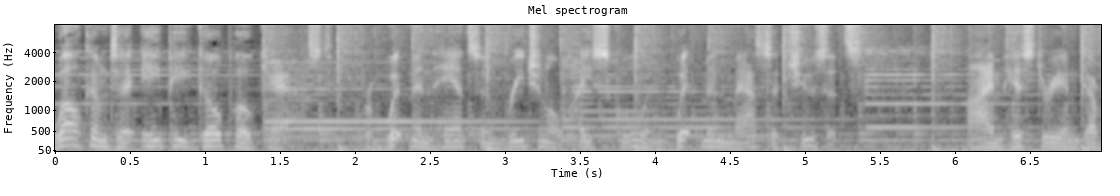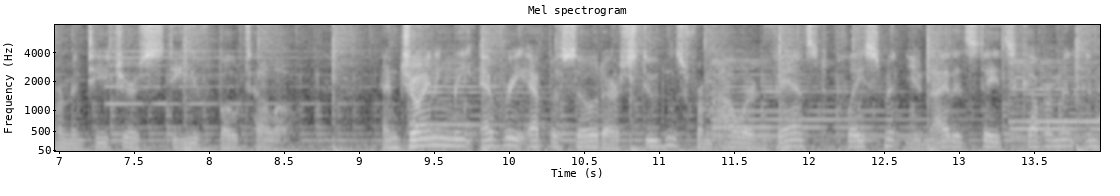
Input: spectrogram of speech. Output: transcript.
Welcome to AP GoPoCast from Whitman Hanson Regional High School in Whitman, Massachusetts. I'm history and government teacher Steve Botello. And joining me every episode are students from our Advanced Placement United States Government and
